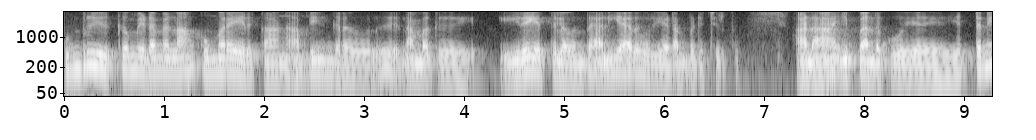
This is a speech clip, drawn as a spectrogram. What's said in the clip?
குன்று இருக்கும் இடமெல்லாம் குமரை இருக்கான் அப்படிங்கிற ஒரு நமக்கு இதயத்தில் வந்து அழியாத ஒரு இடம் பிடிச்சிருக்கு. ஆனால் இப்போ அந்த எத்தனை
